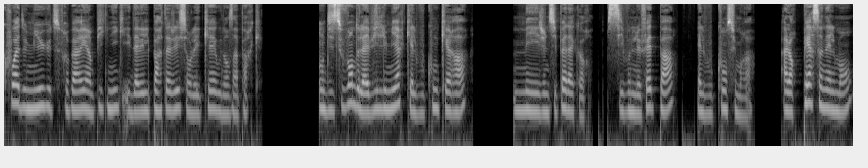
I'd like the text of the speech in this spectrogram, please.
Quoi de mieux que de se préparer un pique-nique et d'aller le partager sur les quais ou dans un parc? On dit souvent de la ville lumière qu'elle vous conquérera, mais je ne suis pas d'accord. Si vous ne le faites pas, elle vous consumera. Alors personnellement,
